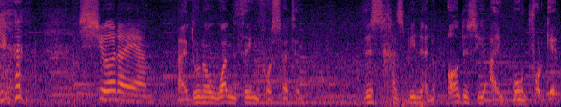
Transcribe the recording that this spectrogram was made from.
Sure I am. I do know one thing for certain. This has been an odyssey I won't forget.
